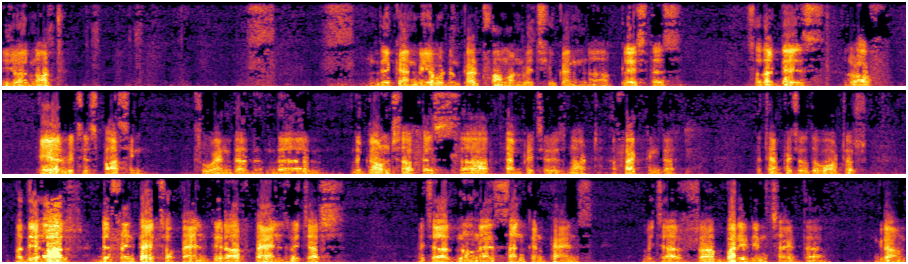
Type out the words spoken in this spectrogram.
you are not, there can be a wooden platform on which you can uh, place this so that there is a lot of air which is passing through and the, the, the ground surface uh, temperature is not affecting the, the temperature of the water. But there are different types of pans. There are pans which are which are known as sunken pans, which are uh, buried inside the ground,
